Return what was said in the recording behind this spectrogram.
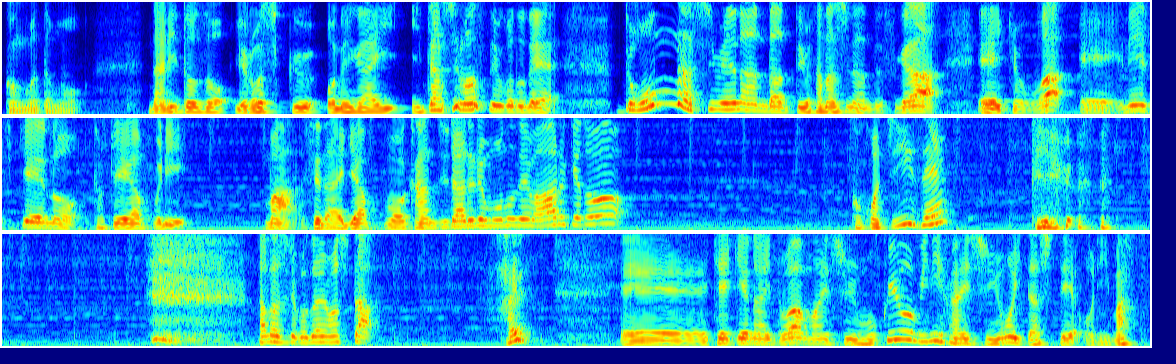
今後とも何卒よろしくお願いいたしますということで、どんな締めなんだっていう話なんですが、えー、今日は、えー、NHK の時計アプリ、まあ世代ギャップを感じられるものではあるけど、心地いいぜっていう 話でございました。はい。えー、KK ナイトは毎週木曜日に配信をいたしております。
